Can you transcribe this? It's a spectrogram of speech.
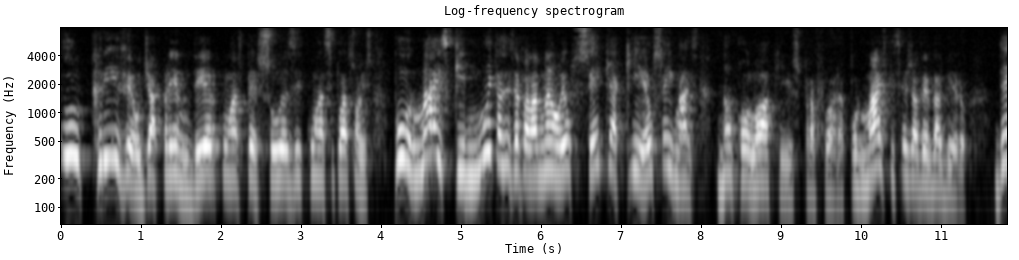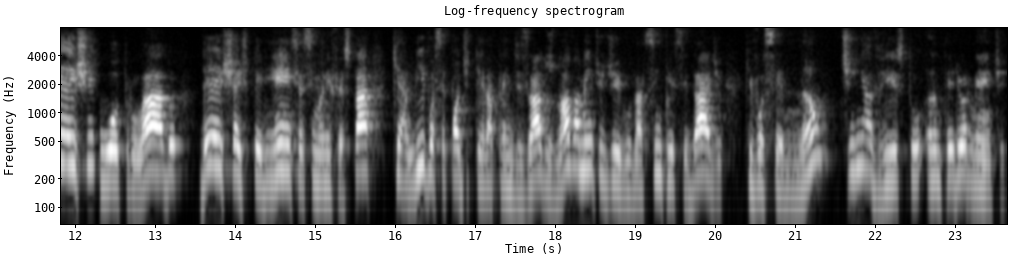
incrível de aprender com as pessoas e com as situações. Por mais que muitas vezes você fale, não, eu sei que aqui eu sei mais. Não coloque isso para fora, por mais que seja verdadeiro. Deixe o outro lado, deixe a experiência se manifestar, que ali você pode ter aprendizados, novamente digo, na simplicidade, que você não tinha visto anteriormente.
